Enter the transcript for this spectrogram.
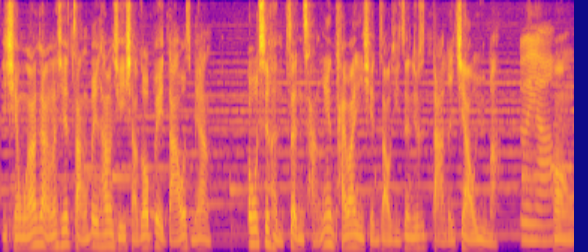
以前我刚讲那些长辈，他们其实小时候被打或怎么样都是很正常。因为台湾以前早期真的就是打的教育嘛。对呀，嗯，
